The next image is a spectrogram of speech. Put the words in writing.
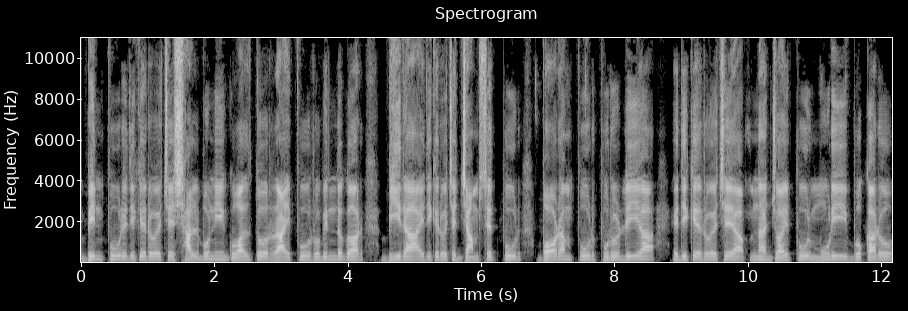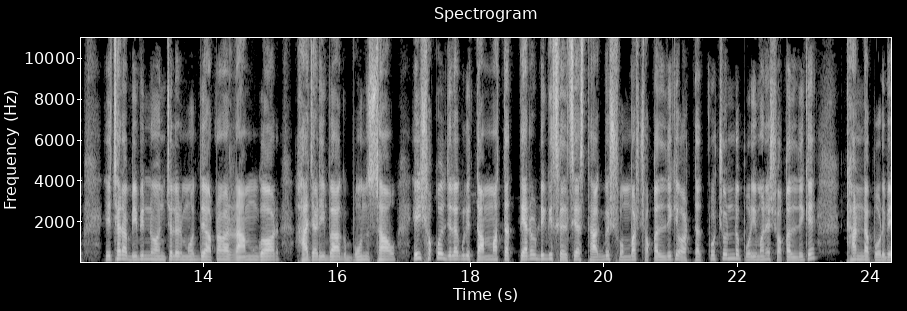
বিনপুর, এদিকে রয়েছে শালবনী সিউনি গোয়ালতোর, রায়পুর, রবীন্দ্রগড়, বীরা, এদিকে রয়েছে জামশেদপুর, বহরমপুর, পুরুলিয়া, এদিকে রয়েছে আপনার জয়পুর, মুড়ি, বোকারো, এছাড়া বিভিন্ন অঞ্চলের মধ্যে আপনার রামগড়, হাজারিবাগ, বনসাও, এই সকল জেলাগুলির তাপমাত্রা তেরো ডিগ্রি সেলসিয়াস থাকবে সোমবার সকাল দিকে, অর্থাৎ প্রচণ্ড পরিমাণে সকাল দিকে ঠান্ডা পড়বে।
